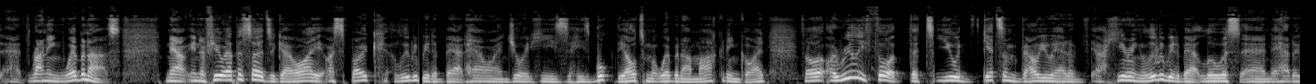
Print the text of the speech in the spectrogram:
at running webinars. Now, in a few episodes ago, I, I spoke a little bit about how I enjoyed his, his book, The Ultimate Webinar Marketing Guide. So I really thought that you would get some value out of uh, hearing a little bit about Lewis and how to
